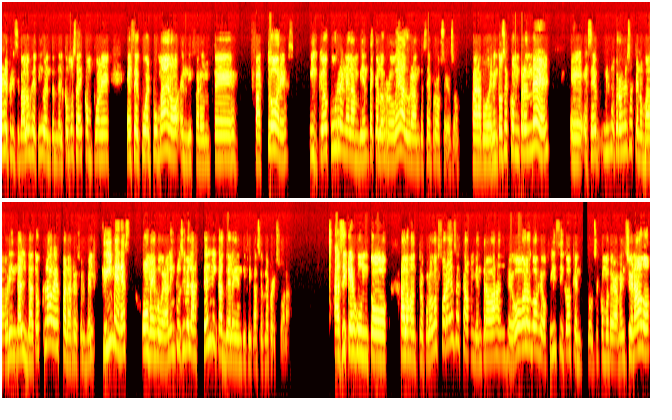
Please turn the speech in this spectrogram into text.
es el principal objetivo, entender cómo se descompone ese cuerpo humano en diferentes factores y qué ocurre en el ambiente que los rodea durante ese proceso, para poder entonces comprender eh, ese mismo proceso que nos va a brindar datos claves para resolver crímenes o mejorar inclusive las técnicas de la identificación de personas. Así que junto a los antropólogos forenses también trabajan geólogos, geofísicos, que entonces, como te había mencionado,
